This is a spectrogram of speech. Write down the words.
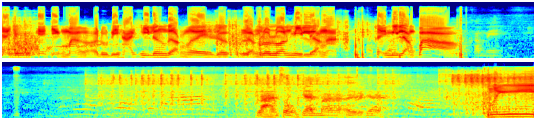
กคิดว่าพวกแกเก่งมากเหรอดูดิฮาขี้เหลืองๆเลยเหลืองเหลืองล้วนๆมีเหลืองอะเคยมีเหลืองเปล่าหลานส่งแชทมาเอ้ยไม่ใช่นี่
